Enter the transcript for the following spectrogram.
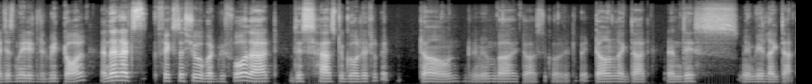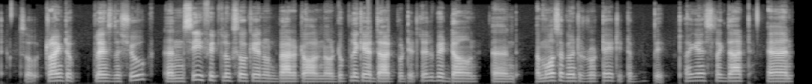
I just made it a little bit tall. And then let's fix the shoe but before that this has to go a little bit down. Remember it has to go a little bit down like that and this maybe like that. So trying to place the shoe and see if it looks okay not bad at all. Now duplicate that put it a little bit down and I'm also going to rotate it a bit I guess like that and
